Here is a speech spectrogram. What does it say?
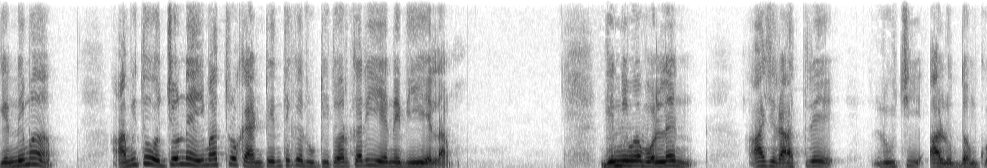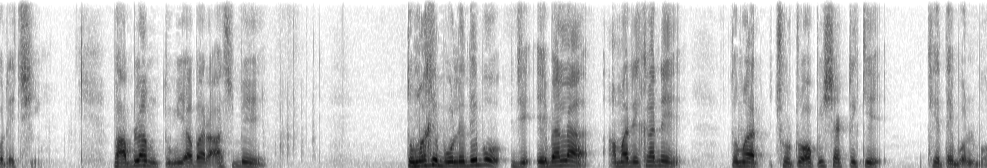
গিন্নিমা, আমি তো ওর জন্য এইমাত্র ক্যান্টিন থেকে রুটি তরকারি এনে দিয়ে এলাম। গিন্নিমা বললেন, আজ রাত্রে লুচি আলুর দম করেছি। ভাবলাম তুমি আবার আসবে। তোমাকে বলে দেব যে এবেলা আমার এখানে তোমার ছোট অফিসারটিকে খেতে বলব।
